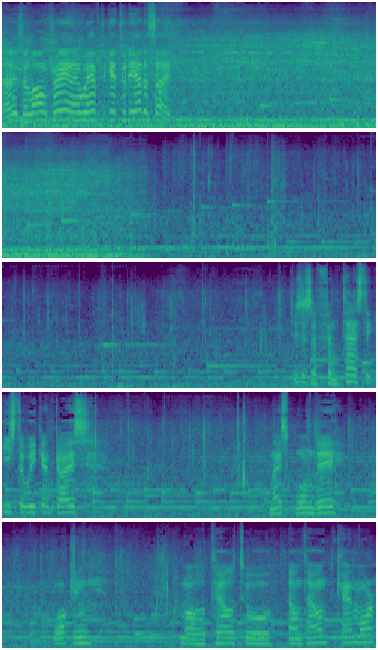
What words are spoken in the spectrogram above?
That is a long train and we have to get to the other side. This is a fantastic Easter weekend guys. Nice warm day. Walking from our hotel to downtown Canmore.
